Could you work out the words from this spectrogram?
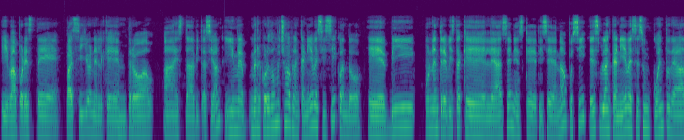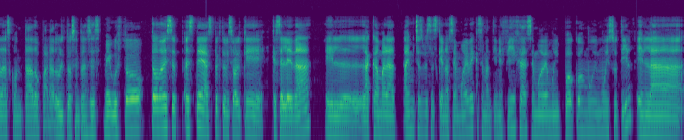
y va por este pasillo en el que entró a, esta habitación y me, me, recordó mucho a Blancanieves y sí, cuando eh, vi una entrevista que le hacen es que dice, no, pues sí, es Blancanieves, es un cuento de hadas contado para adultos. Entonces me gustó todo ese, este aspecto visual que, que se le da. La cámara hay muchas veces que no se mueve, que se mantiene fija, se mueve muy poco, muy, muy sutil. En la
